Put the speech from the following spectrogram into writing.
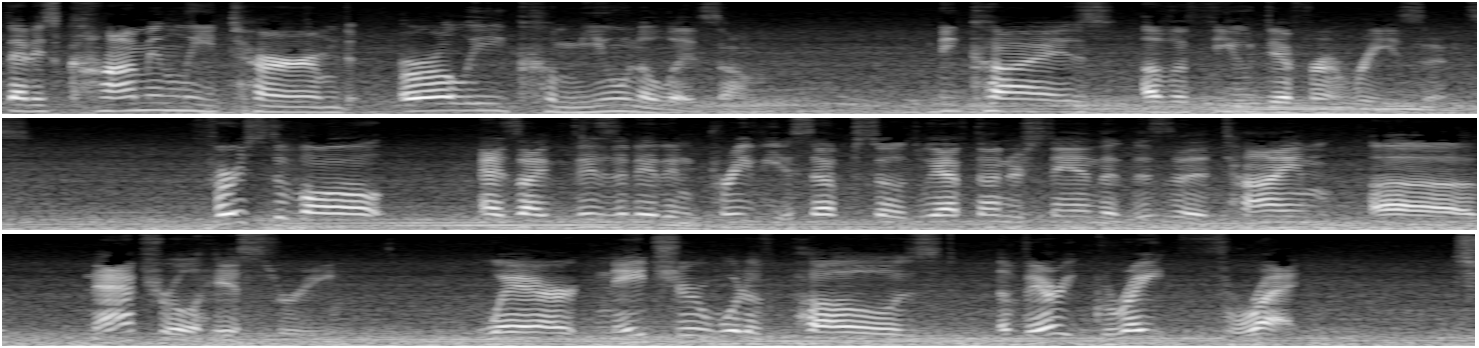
that is commonly termed early communalism because of a few different reasons. First of all, as I visited in previous episodes, we have to understand that this is a time of natural history where nature would have posed a very great threat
